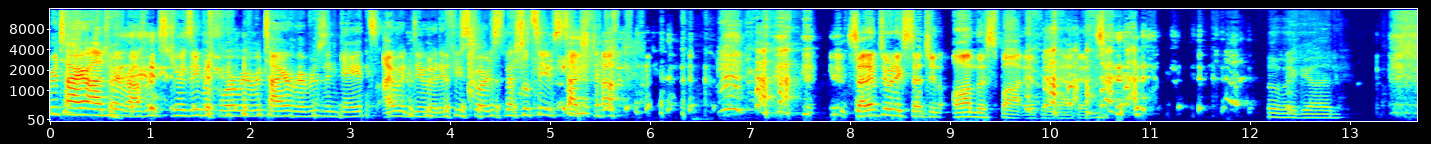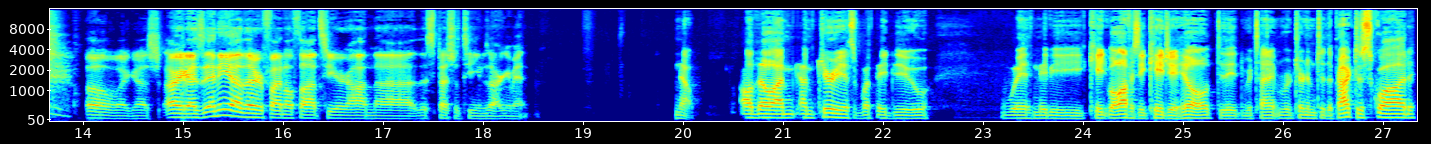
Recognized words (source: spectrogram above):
retire Andre Roberts jersey before we retire Rivers and Gates. I would do it if he scored a special teams touchdown. send him to an extension on the spot if that happens. Oh my god. Oh my gosh! All right, guys. Any other final thoughts here on uh, the special teams argument? No. Although I'm I'm curious what they do with maybe K well obviously KJ Hill. Do they return return him to the practice squad?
